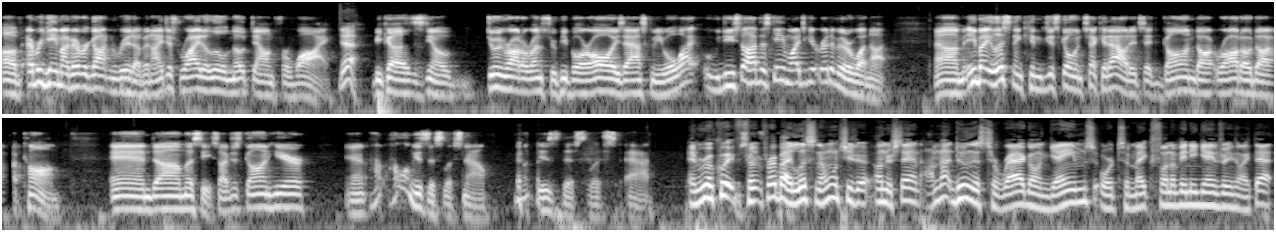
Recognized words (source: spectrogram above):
of every game I've ever gotten rid of, and I just write a little note down for why. Yeah. Because you know, doing Rahdo runs through, people are always asking me, well, why do you still have this game? Why'd you get rid of it or whatnot? Um, anybody listening can just go and check it out. It's at gone.rahdo.com. And um, let's see. So I've just gone here. And how, how long is this list now? What is this list at? And real quick, for, for everybody listening, I want you to understand I'm not doing this to rag on games or to make fun of any games or anything like that.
